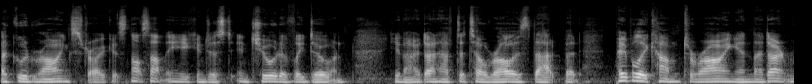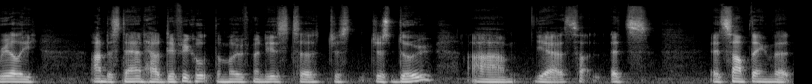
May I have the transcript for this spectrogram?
a good rowing stroke. It's not something you can just intuitively do, and you know, don't have to tell rowers that. But people who come to rowing and they don't really understand how difficult the movement is to just just do, um, yeah, it's, it's it's something that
